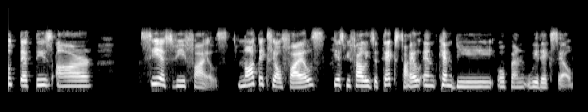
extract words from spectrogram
note that these are CSV files, not Excel files. CSV file is a text file and can be opened with Excel.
